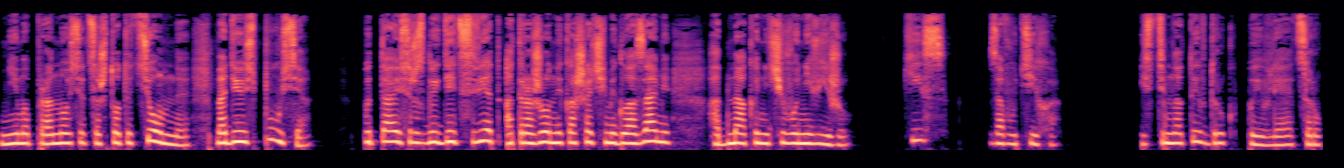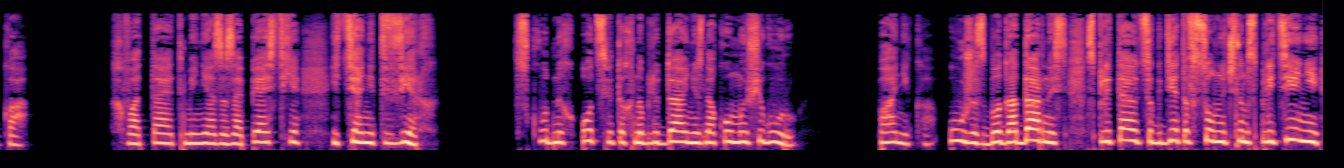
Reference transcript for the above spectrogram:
Мимо проносится что-то темное, надеюсь, Пуся. Пытаюсь разглядеть свет, отраженный кошачьими глазами, однако ничего не вижу. «Кис!» — зову тихо. Из темноты вдруг появляется рука хватает меня за запястье и тянет вверх. В скудных отцветах наблюдаю незнакомую фигуру. Паника, ужас, благодарность сплетаются где-то в солнечном сплетении,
